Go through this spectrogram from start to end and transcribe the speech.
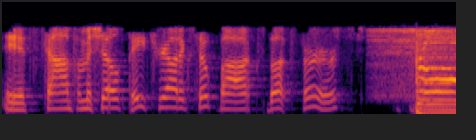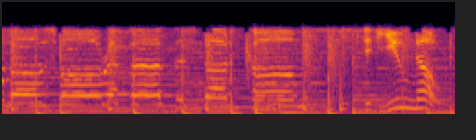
It's time for Michele's Patriotic Soapbox, but first. Promos for Did you know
